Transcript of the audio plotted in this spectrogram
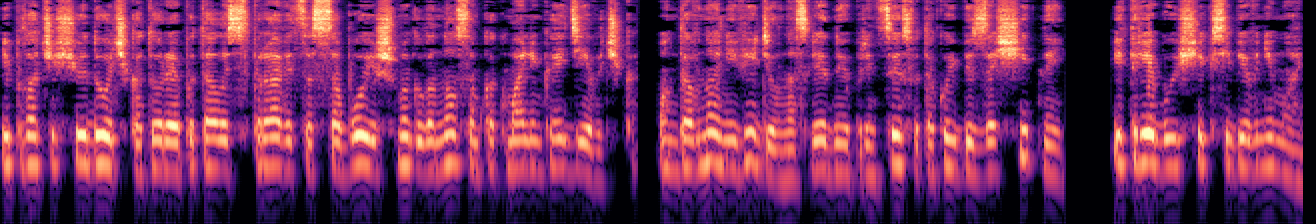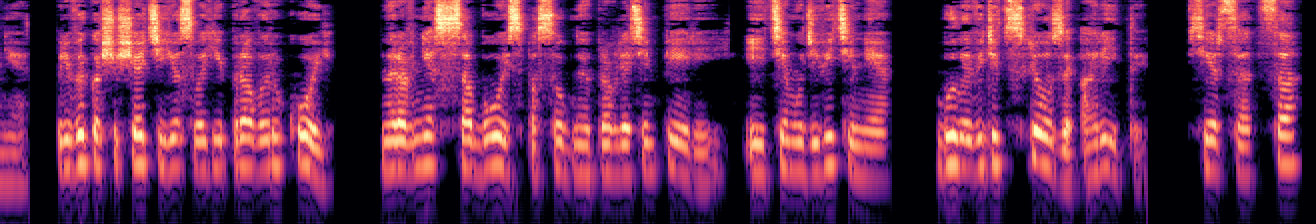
и плачущую дочь, которая пыталась справиться с собой и шмыгала носом, как маленькая девочка. Он давно не видел наследную принцессу такой беззащитной и требующей к себе внимания. Привык ощущать ее своей правой рукой, наравне с собой, способной управлять империей. И тем удивительнее было видеть слезы Ариты. В сердце отца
